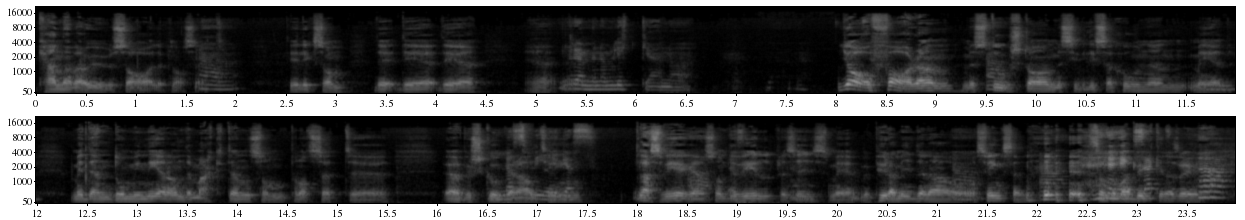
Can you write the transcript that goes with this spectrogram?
Kanada och USA eller på något sätt. Ja. Det är liksom, det, det, det Drömmen om lyckan och... Ja, och faran med storstan, med civilisationen, med, med den dominerande makten som på något sätt eh, överskuggar Las allting. Vegas. Las Vegas Ja, som du vill, precis. Med, med pyramiderna och Sphinxen som de har byggt i Las Vegas.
